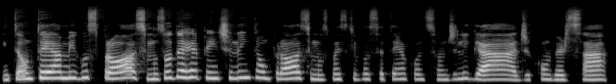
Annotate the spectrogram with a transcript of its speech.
Então, ter amigos próximos, ou de repente nem tão próximos, mas que você tenha condição de ligar, de conversar,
